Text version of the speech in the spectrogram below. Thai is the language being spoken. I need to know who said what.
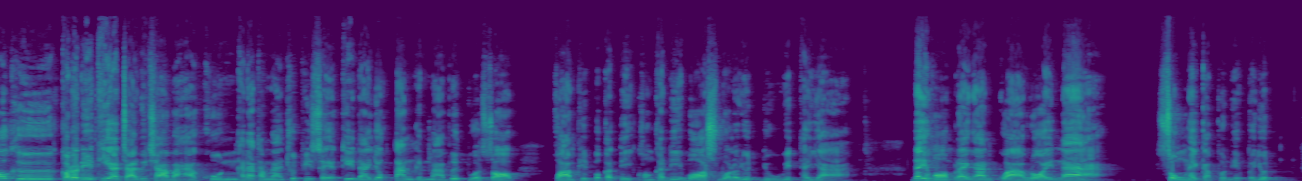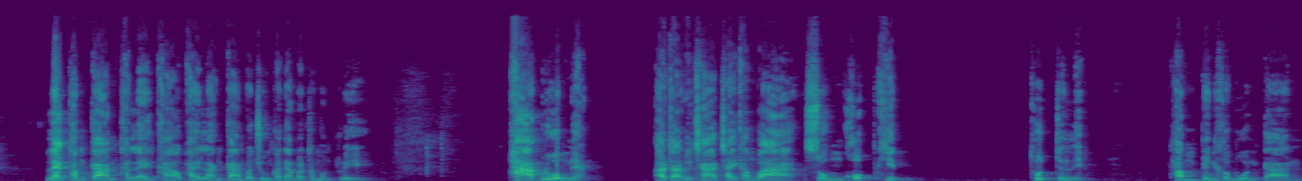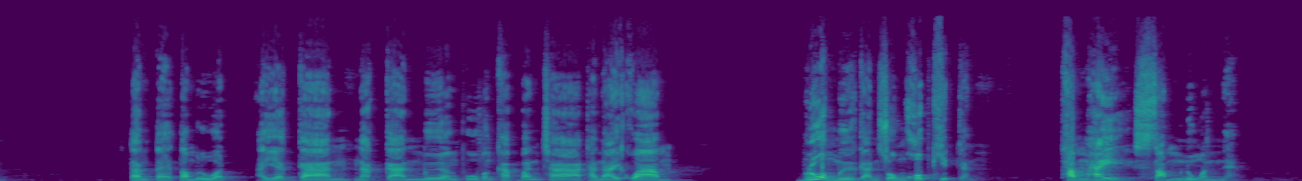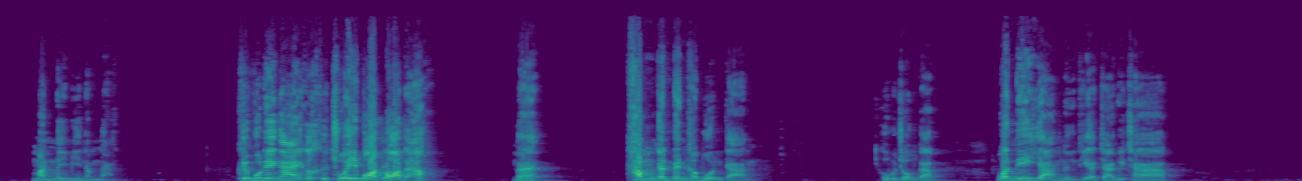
Speaker 1: ก็คือกรณีที่อาจารย์วิชามหาคุณคณะทำงานชุดพิเศษที่นายกตั้งขึ้นมาเพื่อตรวจสอบความผิดปกติของคดีบอส วรยุทธ์อยู่วิทยา ได้หอบรายงานกว่าร้อยหน้า ส่งให้กับพลเอกประยุทธ์ และทำการถแถลงข่าวภายหลังการประชุมคณะรัฐมนตรี ภาพรวมเนี่ยอาจารย์วิชาใช้คำว่า สมคบคิด ทุจริตทำเป็นขบวนการ ตั้งแต่ตำรวจ อายการนักการเมือง ผู้บังคับบัญชาทนายความร่วมมือกันสมคบคิดกันทำให้สำนวนเนี่ยมันไม่มีน้ำหนัก คือพูดง่ายๆก็คือช่วยให้บอสรอดอะเอานะทำกันเป็นขบวนการคุณผู้ชมครับ วันนี้อย่างหนึ่งที่อาจารย์วิชา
